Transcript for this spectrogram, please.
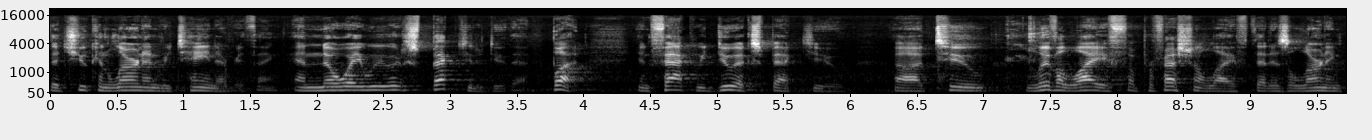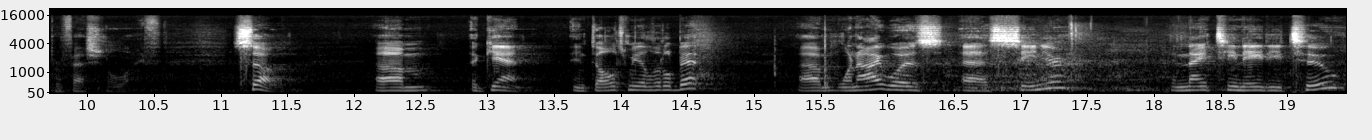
that you can learn and retain everything, and no way we would expect you to do that. But in fact, we do expect you uh, to live a life, a professional life, that is a learning professional life. So, um, again, indulge me a little bit. Um, when I was a senior in 1982,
